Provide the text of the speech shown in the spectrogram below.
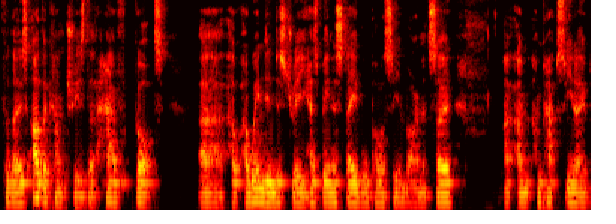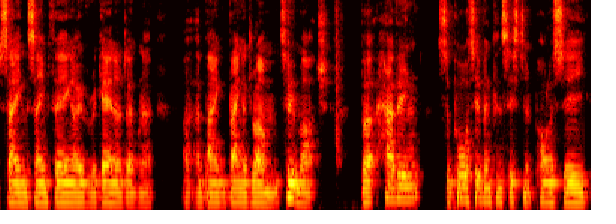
for those other countries that have got uh, a, a, wind industry has been a stable policy environment. So I, am perhaps you know saying the same thing over again. I don't want to uh, bang bang a drum too much, but having supportive and consistent policy,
